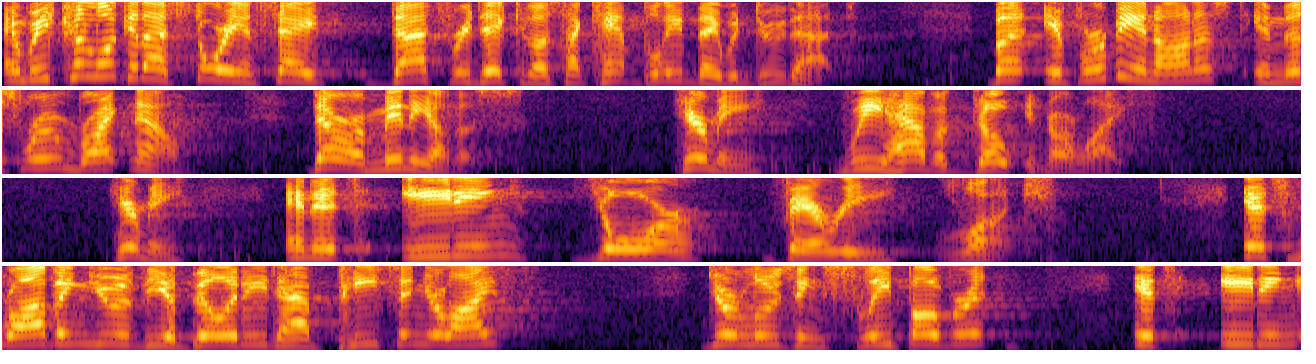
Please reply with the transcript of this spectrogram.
And we can look at that story and say, that's ridiculous. I can't believe they would do that. But if we're being honest in this room right now, there are many of us, hear me, we have a goat in our life. Hear me. And it's eating your very lunch. It's robbing you of the ability to have peace in your life. You're losing sleep over it. It's eating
